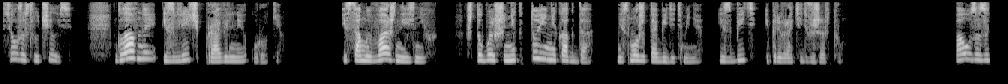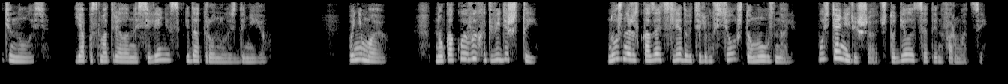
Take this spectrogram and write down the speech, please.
Все уже случилось. Главное — извлечь правильные уроки. И самый важный из них, что больше никто и никогда не сможет обидеть меня, избить и превратить в жертву. Пауза затянулась. Я посмотрела на Селенис и дотронулась до нее. «Понимаю. Но какой выход видишь ты? Нужно рассказать следователям все, что мы узнали. Пусть они решают, что делать с этой информацией».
